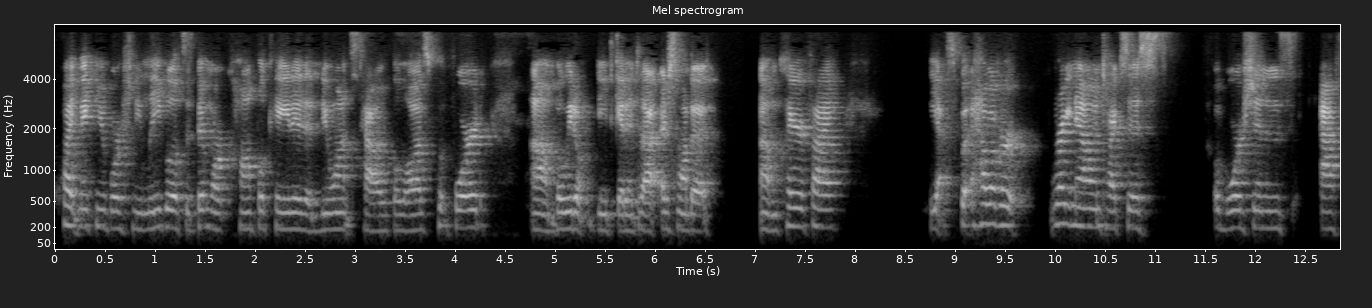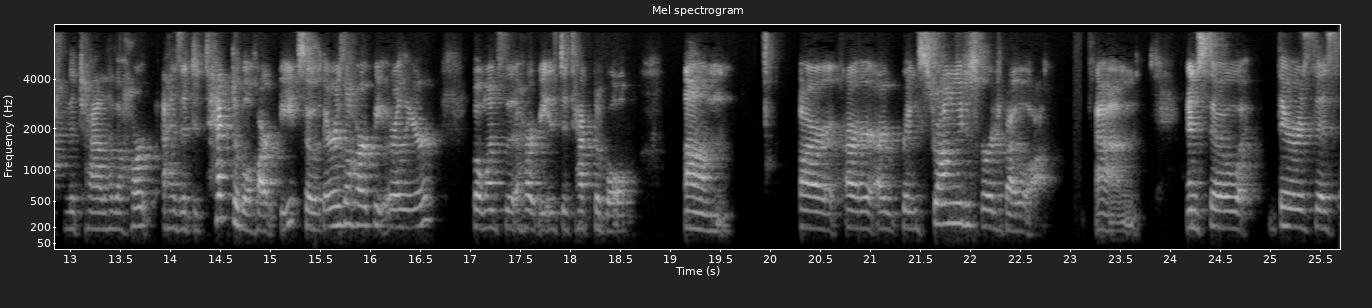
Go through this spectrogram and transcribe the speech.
quite making abortion illegal. It's a bit more complicated and nuanced how the law is put forward, um, but we don't need to get into that. I just want to um, clarify. Yes, but however, right now in Texas, abortions after the child has a heart has a detectable heartbeat. So there is a heartbeat earlier, but once the heartbeat is detectable, um, are, are are being strongly discouraged by the law. Um, and so there's this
